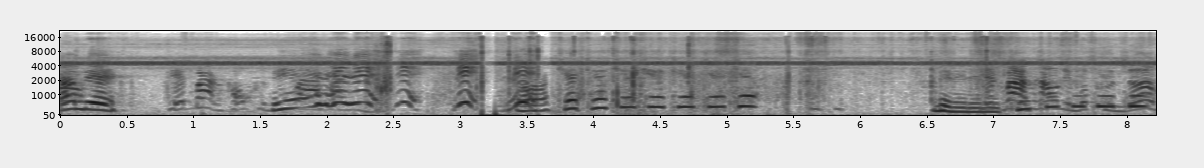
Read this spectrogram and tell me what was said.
น้ำดิเช็ดบ้านเขาขึ้นนี่นี่นี่นี่นี่นี่เช็ดเช็ดเช็ดเช็ดเช็ดเช็ดเช็ดนี่นี่นี่เช็ดบ้านเขาเนี่ยมันขึ้นเริ่ม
